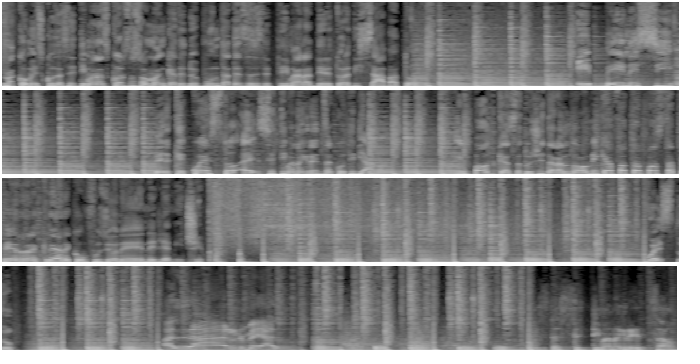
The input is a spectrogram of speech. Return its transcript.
Ma come scusa, settimana scorsa sono mancate due puntate, questa settimana addirittura di sabato. Ebbene sì, perché questo è Settimana Grezza Quotidiana. Il podcast ad uscita randomica fatto apposta per creare confusione negli amici. Questo Allarme! Al- Questa è settimana grezza.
